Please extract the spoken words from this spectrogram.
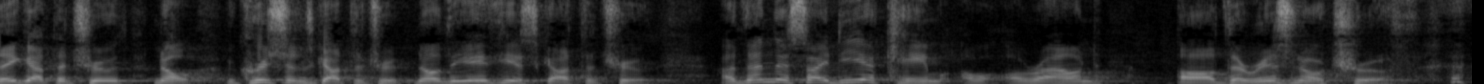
they got the truth. No, the Christians got the truth. No, the atheists got the truth. And then this idea came around uh, there is no truth.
